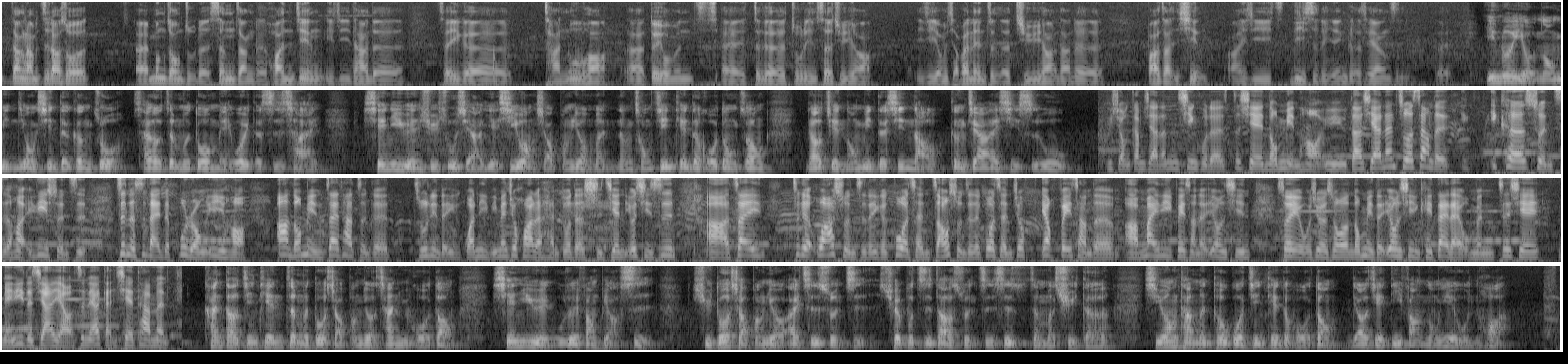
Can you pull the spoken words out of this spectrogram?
让他们知道说，呃，梦中竹的生长的环境以及它的这一个产物哈，呃，对我们呃这个竹林社区哈，以及我们小半年整个区域哈，它的发展性啊，以及历史的严格这样子，对。因为有农民用心的耕作，才有这么多美味的食材。县议员许树霞也希望小朋友们能从今天的活动中了解农民的辛劳，更加爱惜食物。非常感谢咱辛苦的这些农民哈，因为到现在咱桌上的一一颗笋子哈，一粒笋子真的是来的不容易哈。啊，农民在他整个竹林的一个管理里面就花了很多的时间，尤其是啊，在这个挖笋子的一个过程、找笋子的过程，就要非常的啊卖力，非常的用心。所以我觉得说，农民的用心可以带来我们这些美丽的佳肴，真的要感谢他们。看到今天这么多小朋友参与活动，县议员吴瑞芳表示。许多小朋友爱吃笋子，却不知道笋子是怎么取得。希望他们透过今天的活动，了解地方农业文化。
